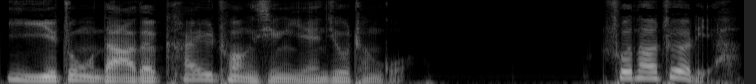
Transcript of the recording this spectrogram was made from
意义重大的开创性研究成果。说到这里啊。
